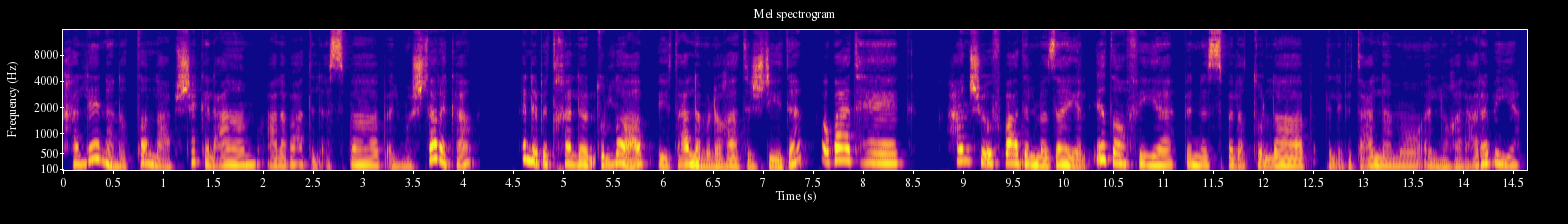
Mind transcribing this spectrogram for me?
خلينا نطلع بشكل عام على بعض الأسباب المشتركة اللي بتخلي الطلاب يتعلموا لغات جديدة وبعد هيك حنشوف بعض المزايا الإضافية بالنسبة للطلاب اللي بتعلموا اللغة العربية.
